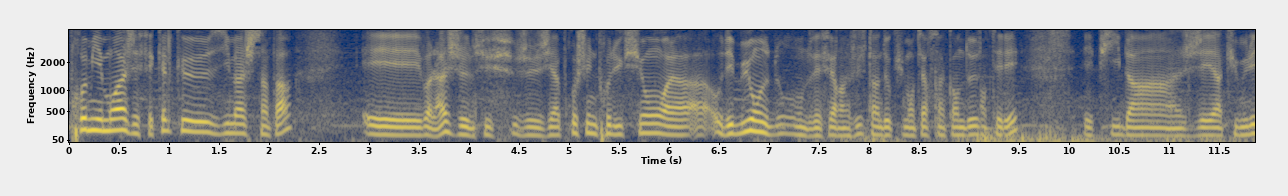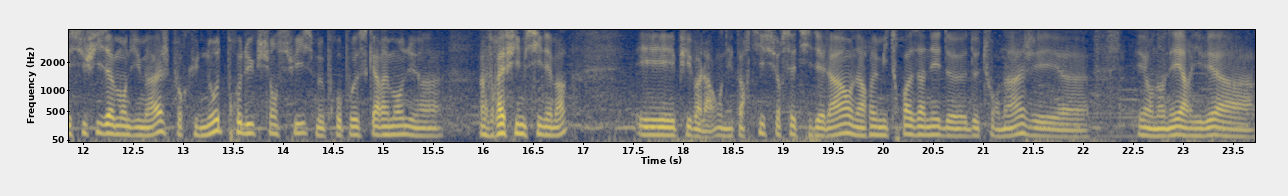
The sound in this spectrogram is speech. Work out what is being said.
premiers mois, j'ai fait quelques images sympas. Et voilà, je me suis, j'ai approché une production. À, au début, on, on, devait faire un, juste un documentaire 52 en télé. Et puis, ben, j'ai accumulé suffisamment d'images pour qu'une autre production suisse me propose carrément un, un, vrai film cinéma. Et puis voilà, on est parti sur cette idée-là. On a remis trois années de, de tournage et, euh, et, on en est arrivé à,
